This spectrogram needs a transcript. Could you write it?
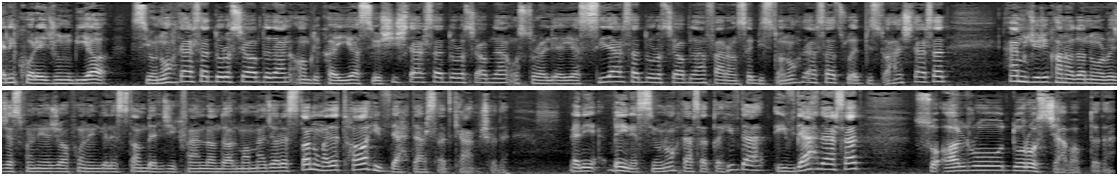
یعنی کره جنوبی ها 39 درصد درست جواب دادن آمریکایی ها 36 درصد درست جواب دادن استرالیایی ها 30 درصد درست جواب دادن فرانسه 29 درصد سوئد 28 درصد. همینجوری کانادا نروژ اسپانیا ژاپن انگلستان بلژیک فنلاند آلمان مجارستان اومده تا 17 درصد کم شده. یعنی بین 39 درصد تا 17 درصد سوال رو درست جواب دادن.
